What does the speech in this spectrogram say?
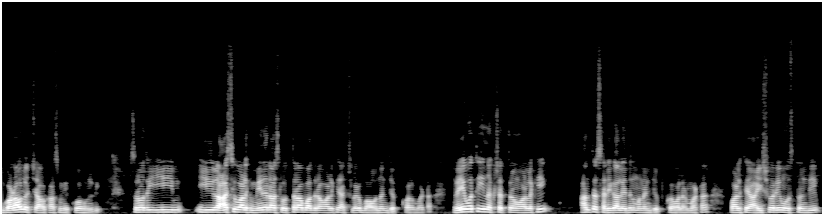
గొడవలు వచ్చే అవకాశం ఎక్కువ ఉంది. తర్వాత ఈ ఈ రాశి వాళ్ళకి మీన రాశిలో ఉత్తరాభాద్ర వాళ్ళకి యాక్చువల్గా బాగుందని చెప్పుకోవాలన్నమాట. రేవతి నక్షత్రం వాళ్ళకి అంత సరిగా లేదని మనం చెప్పుకోవాలన్నమాట. వాళ్ళకి ఐశ్వర్యం వస్తుంది.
